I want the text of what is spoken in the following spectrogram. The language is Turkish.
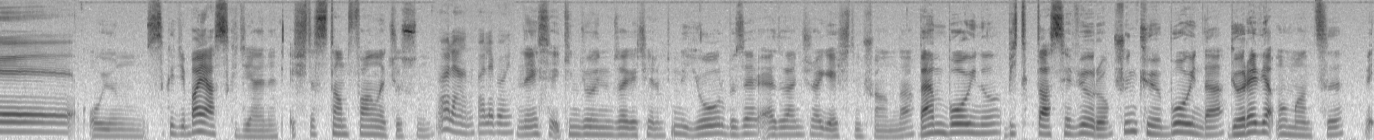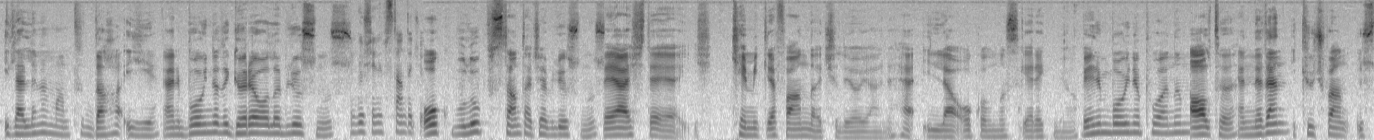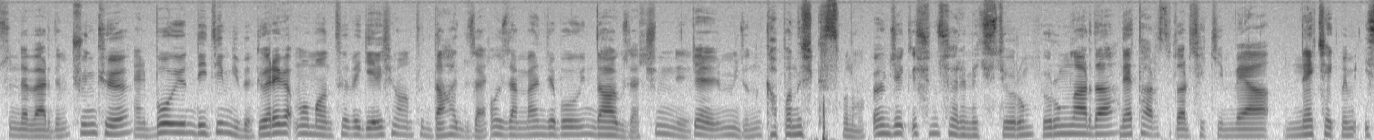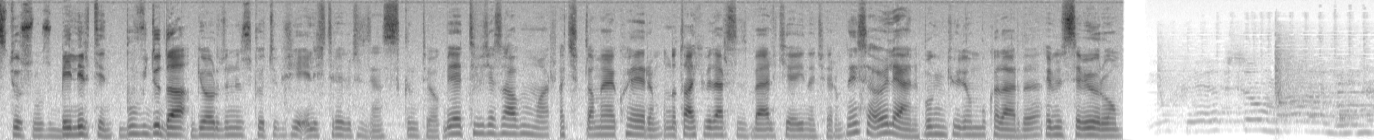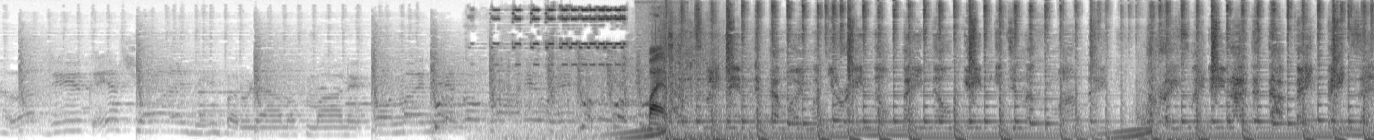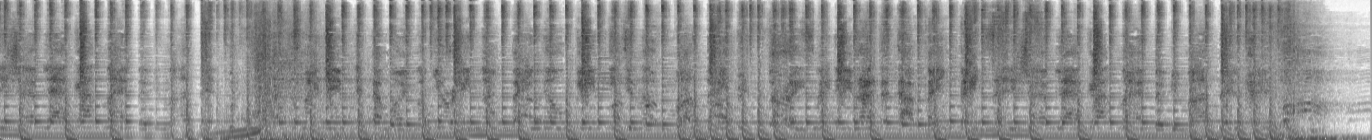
oyun sıkıcı bayağı sıkıcı yani. İşte stand falan açıyorsun. öyle yani böyle bir oyun. Neyse ikinci oyunumuza geçelim. Şimdi Your Bizarre Adventure'a geçtim şu anda. Ben bu oyunu bir tık daha seviyorum. Çünkü bu oyunda görev yapma mantığı ve ilerleme mantığı daha iyi. Yani bu oyunda da görev alabiliyorsunuz. Açıyor. Ok bulup stand açabiliyorsunuz. Veya işte kemikle falan da açılıyor yani. He, illa ok olması gerekmiyor. Benim bu oyuna puanım 6. Yani neden 2-3 puan üstünde verdim? Çünkü yani bu oyun dediğim gibi görev yapma mantığı ve gelişme mantığı daha güzel. O yüzden bence bu oyun daha güzel. Şimdi gelelim videonun kapanış kısmına. Öncelikle şunu söylemek istiyorum. Yorumlarda ne tarz videolar çekeyim veya ne çekmemi istiyorsunuz belirtin. Bu videoda gördüğünüz kötü bir şey eleştirebilirsiniz yani sıkıntı yok. Bir de Twitch hesabım var. Açıklamaya koyarım. Bunu da takip edersiniz. Belki yayın açarım. Neyse öyle yani. Bugünkü videom videom bu kadardı. Hepinizi seviyorum. Bye bye.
